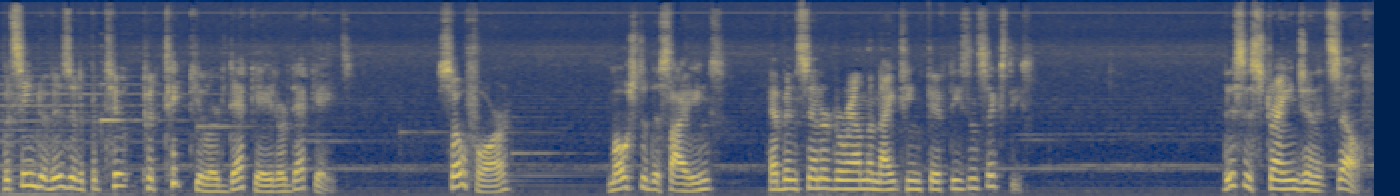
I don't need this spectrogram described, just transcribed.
but seem to visit a particular decade or decades. So far, most of the sightings have been centered around the 1950s and 60s. This is strange in itself.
